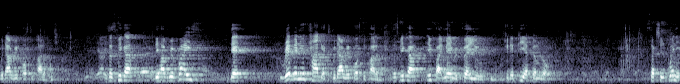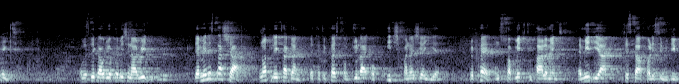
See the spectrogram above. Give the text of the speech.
without recourse to Parliament. Mr. Speaker, they have revised the revenue target without recourse to Parliament. Mr. Speaker, if I may refer you to the PFM law, Section 28. Mr. Speaker, with your permission, I'll read. The minister shall, not later than the 31st of July of each financial year, prepare and submit to Parliament a mid-year fiscal policy review.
